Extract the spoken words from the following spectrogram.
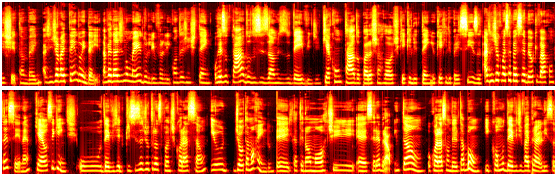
clichê também. A gente já vai tendo uma ideia. Na verdade, no meio do livro ali, quando a gente tem o resultado dos exames do David, que é contado para Charlotte o que, que ele tem e o que, que ele precisa, a gente já começa a perceber o que vai acontecer, né? Que é o seguinte: o David ele precisa de um transplante de coração e o Joe tá morrendo. Ele tá tendo uma morte é, cerebral. Então, o coração dele tá bom. E como o David vai pra lista,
